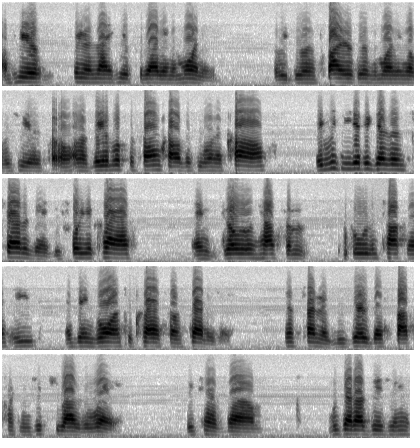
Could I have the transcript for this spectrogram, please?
I'm here spending the night here for that in the morning. So we're doing flyers in the morning over here. So I'm available for phone calls if you want to call. Maybe we can get together on Saturday before your class and go and have some food and talk and eat, and then go on to class on Saturday. Just trying to reserve that spot so I can get you out of the way. Because um, we got our vision,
